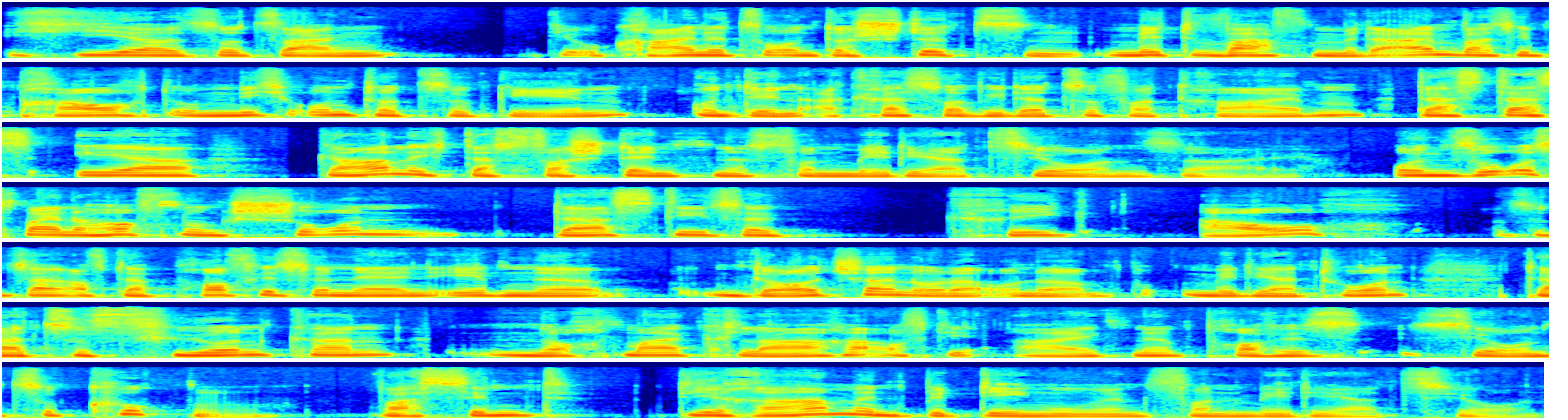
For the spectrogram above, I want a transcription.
hier sozusagen die Ukraine zu unterstützen, mit Waffen, mit allem, was sie braucht, um nicht unterzugehen und den Aggressor wieder zu vertreiben, dass das eher gar nicht das Verständnis von Mediation sei. Und so ist meine Hoffnung schon, dass dieser Krieg auch sozusagen auf der professionellen Ebene in Deutschland oder unter Mediatoren dazu führen kann, nochmal klarer auf die eigene Profession zu gucken. Was sind die Rahmenbedingungen von Mediation?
